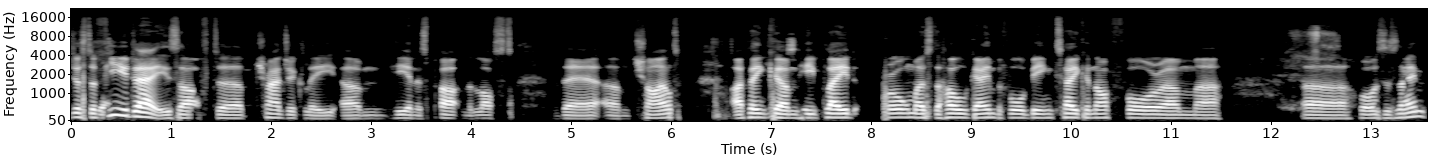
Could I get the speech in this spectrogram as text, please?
just a Yeah. few days after tragically um, he and his partner lost their um, child. I think um, he played for almost the whole game before being taken off for um, uh, uh, what was his name?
